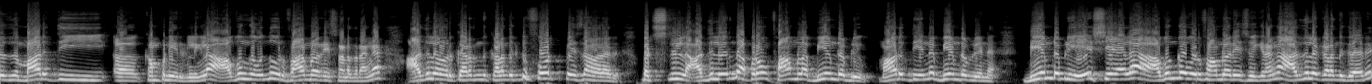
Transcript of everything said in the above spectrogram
அது மாருதி கம்பெனி இருக்கு இல்லைங்களா? அவங்க வந்து ஒரு ஃபார்முலா ரேஸ் நடத்துகிறாங்க அதில் அவர் கலந்து கலந்துக்கிட்டு ஃபோர்த் பேஸ் தான் வராரு. பட் ஸ்டில் அதுலேருந்து அப்புறம் ஃபார்முலா பிஎம்டபிள்யூ மாருதி என்ன பிஎம்டபிள்யூ என்ன? பிஎம்டபிள்யூ ஏஷியாவில் அவங்க ஒரு ஃபார்முலா ரேஸ் வைக்கிறாங்க. அதில் கலந்துக்கிறாரு.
